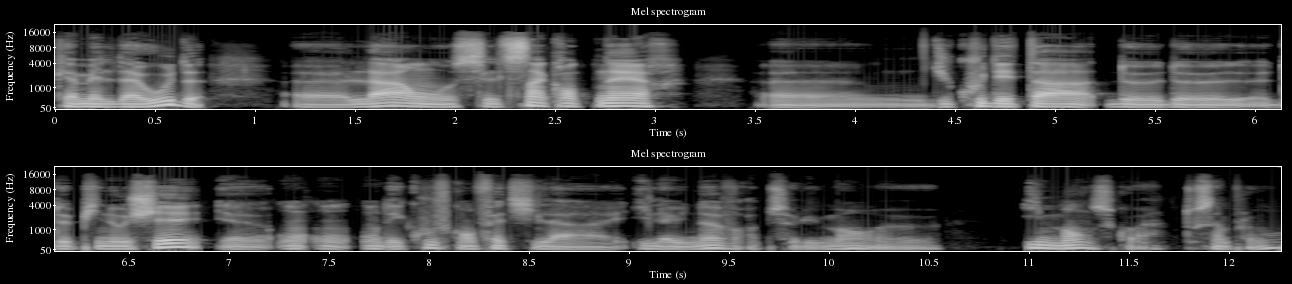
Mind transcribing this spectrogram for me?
Kamel Daoud. là, c'est le cinquantenaire euh, du coup d'État de, de, Pinochet, euh, on, découvre qu'en fait, il a, il a une œuvre absolument euh, immense, quoi, tout simplement.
